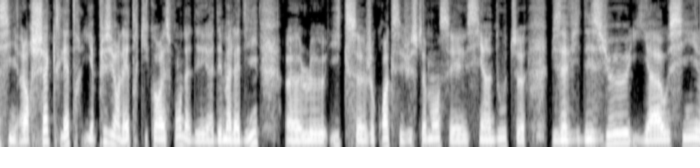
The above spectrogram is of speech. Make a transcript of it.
signe. Alors chaque lettre, il y a plusieurs lettres qui correspondent à des, maladies. le X, je crois que c'est justement, s'il y a un doute vis-à-vis des yeux. Il y a aussi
